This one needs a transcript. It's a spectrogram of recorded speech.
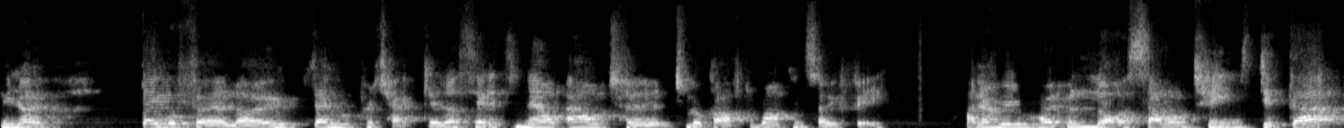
you know they were furloughed, they were protected. I said, it's now our turn to look after Mark and Sophie. And yeah. I really hope a lot of salon teams did that.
